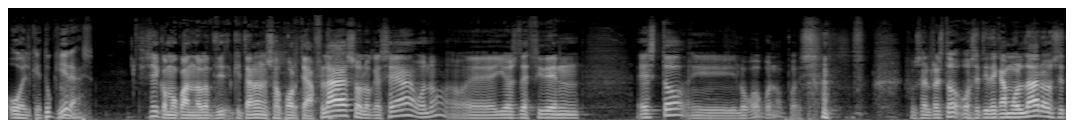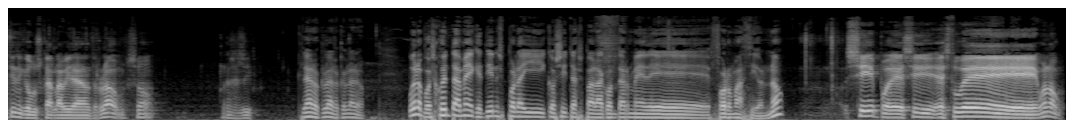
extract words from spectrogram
o el que tú quieras. Sí, como cuando quitaron el soporte a Flash o lo que sea, bueno, eh, ellos deciden esto y luego, bueno, pues, pues el resto o se tiene que amoldar o se tiene que buscar la vida en otro lado. Eso es así. Claro, claro, claro. Bueno, pues cuéntame que tienes por ahí cositas para contarme de formación, ¿no? Sí, pues sí, estuve, bueno,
